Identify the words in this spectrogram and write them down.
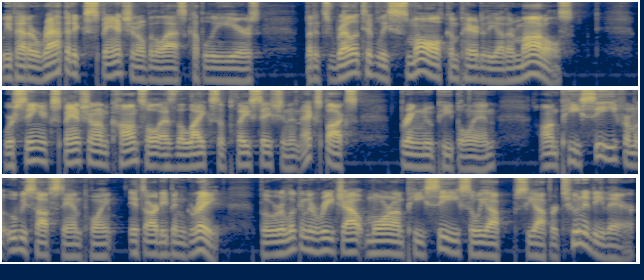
we've had a rapid expansion over the last couple of years, but it's relatively small compared to the other models. We're seeing expansion on console as the likes of PlayStation and Xbox bring new people in, on PC, from a Ubisoft standpoint, it's already been great, but we're looking to reach out more on PC so we op- see opportunity there.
